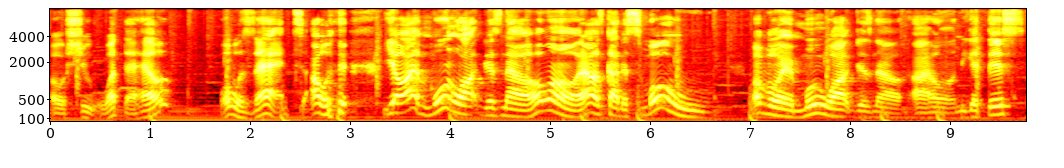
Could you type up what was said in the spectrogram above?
Oh shoot, what the hell? What was that? I was yo, I moonwalked just now. Hold on, that was kind of smooth. My boy moonwalked just now. Alright, hold on. Let me get this.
